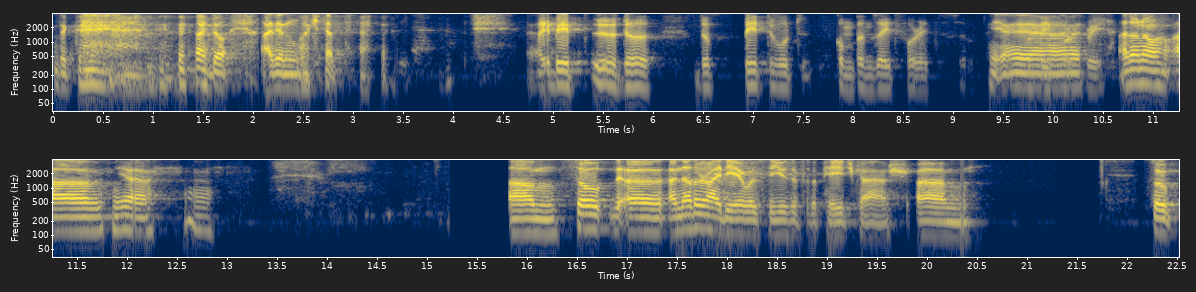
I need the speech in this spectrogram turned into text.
The I don't. I didn't look at that. Maybe uh, the the bit would compensate for it. So yeah, yeah. I don't know. Uh, yeah. Um, so uh, another idea was to use it for the page cache. Um, so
